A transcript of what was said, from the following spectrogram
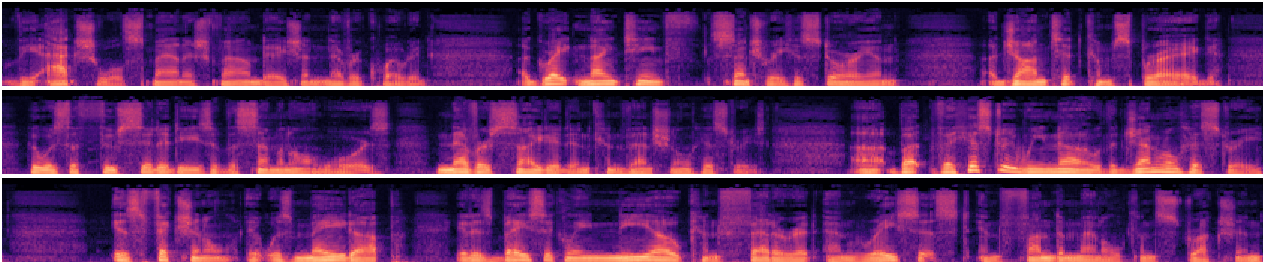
the actual Spanish foundation, never quoted a great 19th century historian, uh, John Titcomb Sprague, who was the Thucydides of the Seminole Wars, never cited in conventional histories. Uh, but the history we know, the general history, is fictional. It was made up. It is basically neo Confederate and racist in fundamental construction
